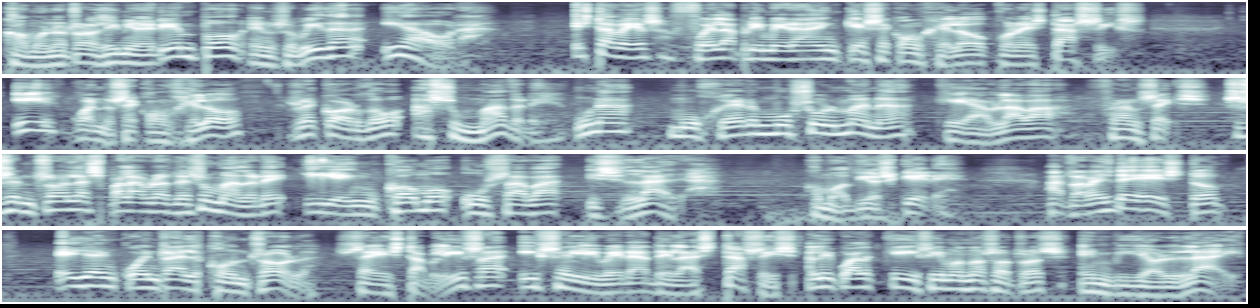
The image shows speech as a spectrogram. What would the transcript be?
como en otras líneas de tiempo, en su vida y ahora. Esta vez fue la primera en que se congeló con estasis, y cuando se congeló, recordó a su madre, una mujer musulmana que hablaba francés. Se centró en las palabras de su madre y en cómo usaba Islaya, como Dios quiere. A través de esto, ella encuentra el control, se estabiliza y se libera de la estasis, al igual que hicimos nosotros en Beyond Light.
